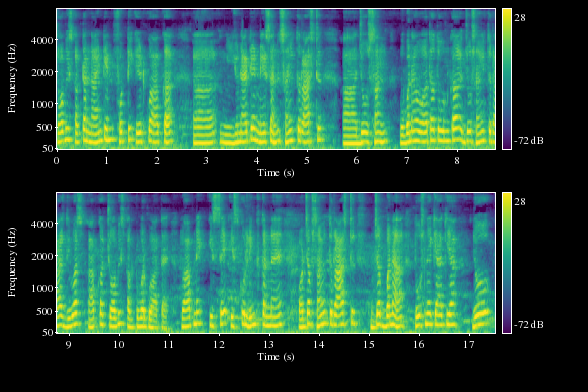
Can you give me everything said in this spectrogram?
24 अक्टूबर 1948 को आपका यूनाइटेड नेशन संयुक्त राष्ट्र जो संघ वो बना हुआ था तो उनका जो संयुक्त राष्ट्र दिवस आपका 24 अक्टूबर को आता है। तो आपने इससे इसको लिंक करना है, और जब संयुक्त राष्ट्र जब बना तो उसने क्या किया? जो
